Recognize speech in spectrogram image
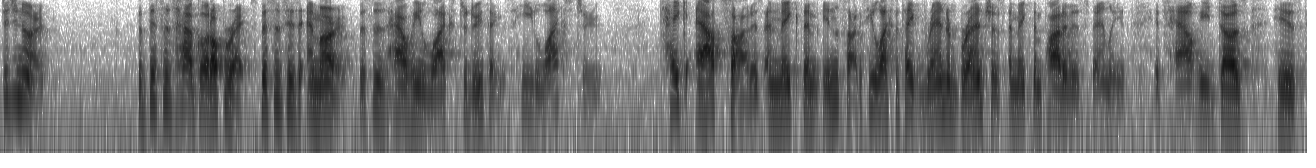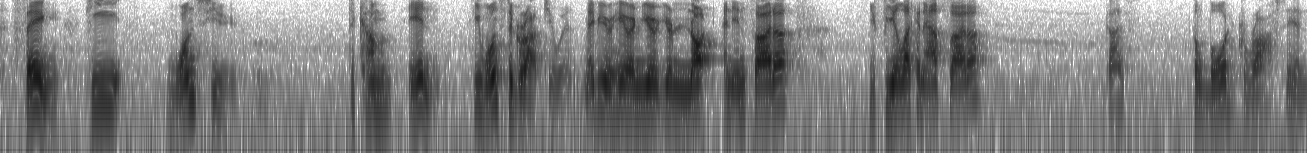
Did you know that this is how God operates? This is his MO. This is how he likes to do things. He likes to take outsiders and make them insiders. He likes to take random branches and make them part of his family. It's how he does his thing. He wants you to come in. He wants to graft you in. Maybe you're here and you're, you're not an insider. You feel like an outsider. Guys, the Lord grafts in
